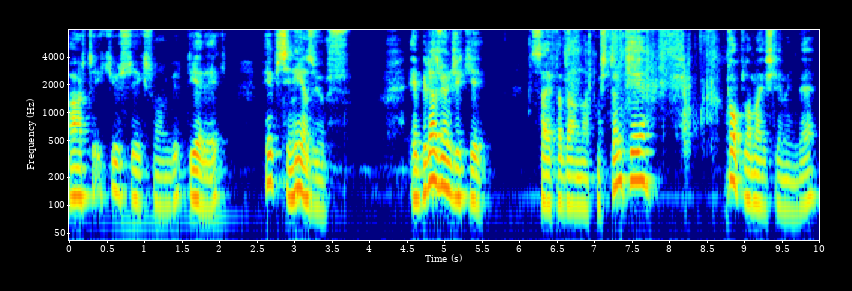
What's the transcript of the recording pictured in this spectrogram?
artı 2 üssü eksi 11 diyerek hepsini yazıyoruz. E biraz önceki sayfada anlatmıştım ki toplama işleminde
